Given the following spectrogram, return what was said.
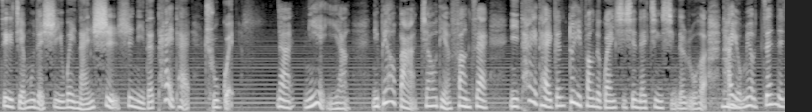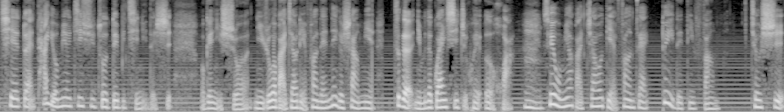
这个节目的是一位男士，是你的太太出轨，那你也一样，你不要把焦点放在你太太跟对方的关系现在进行的如何，他有没有真的切断，他有没有继续做对不起你的事？我跟你说，你如果把焦点放在那个上面，这个你们的关系只会恶化。嗯，所以我们要把焦点放在对的地方。就是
